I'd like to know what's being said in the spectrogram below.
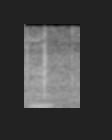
Mm.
